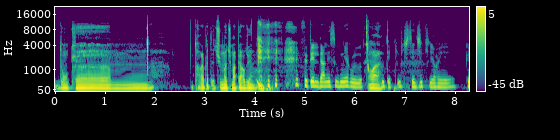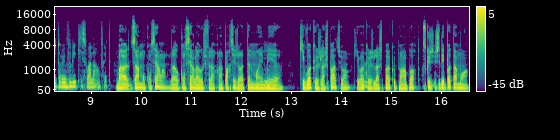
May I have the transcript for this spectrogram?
Donc, euh... Attends, répète, tu m'as tu m'as perdu. hein. C'était le dernier souvenir où, Ouais. où, tu t'es dit qu'il aurait, que tu aurais voulu qu'il soit là, en fait. Bah, ça, mon concert, là, là, au concert, là où je fais la première partie, j'aurais tellement aimé euh, qu'ils voient que je lâche pas, tu vois. Qu'ils voient que je lâche pas, que peu importe. Parce que j'ai des potes à moi. hein.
